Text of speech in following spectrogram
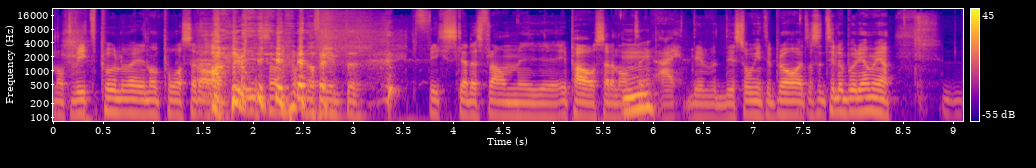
Något vitt pulver i någon påse där. Ja, jo. Varför inte? fiskades fram i, i paus eller någonting. Mm. Nej, det, det såg inte bra ut. Alltså till att börja med,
